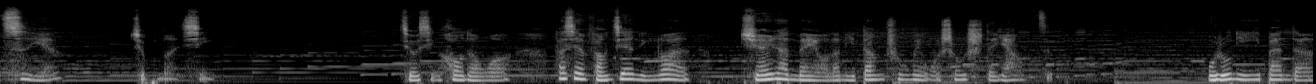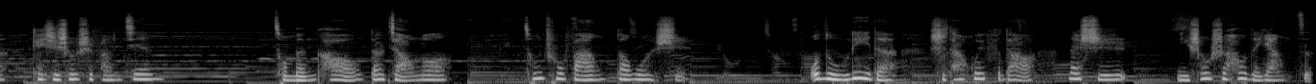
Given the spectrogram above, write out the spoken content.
刺眼。却不暖心。酒醒后的我，发现房间凌乱，全然没有了你当初为我收拾的样子。我如你一般的开始收拾房间，从门口到角落，从厨房到卧室，我努力的使它恢复到那时你收拾后的样子。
